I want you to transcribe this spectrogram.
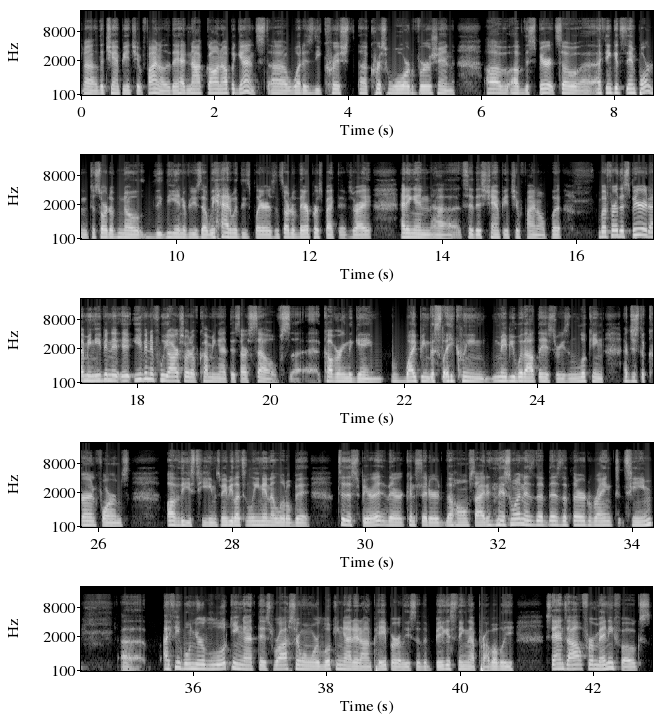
uh, the championship final. That they had not gone up against uh, what is the Chris uh, Chris Ward version of of the Spirit. So uh, I think it's important to sort of know the, the interviews that we had with these players and sort of their perspectives, right, heading in uh, to this championship final. But but for the Spirit, I mean, even even if we are sort of coming at this ourselves, covering the game, wiping the slate clean, maybe without the histories, and looking at just the current forms of these teams. Maybe let's lean in a little bit to the Spirit. They're considered the home side in this one as the as the third ranked team. uh, I think when you're looking at this roster, when we're looking at it on paper, Lisa, the biggest thing that probably stands out for many folks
